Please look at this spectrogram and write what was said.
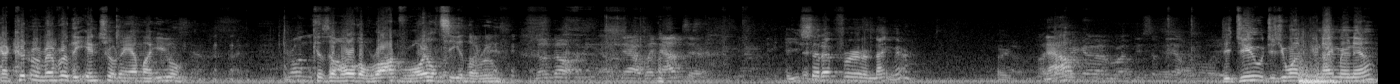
Like I couldn't remember the intro to Am I Evil because of all the rock royalty in the room. No, no. I mean, yeah, I went out there. Are you set up for a Nightmare? Now? Did you Did you want to do Nightmare now?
